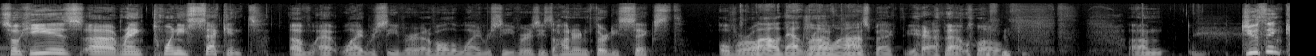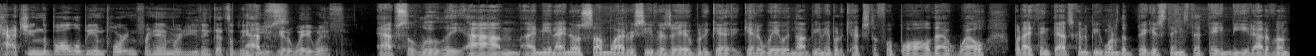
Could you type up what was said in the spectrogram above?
So he is uh, ranked 22nd of at wide receiver out of all the wide receivers. He's 136th overall. Wow, that low, huh? prospect. Yeah, that low. um, do you think catching the ball will be important for him, or do you think that's something he Abs- can get away with? Absolutely. Um, I mean, I know some wide receivers are able to get get away with not being able to catch the football all that well, but I think that's going to be one of the biggest things that they need out of him,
